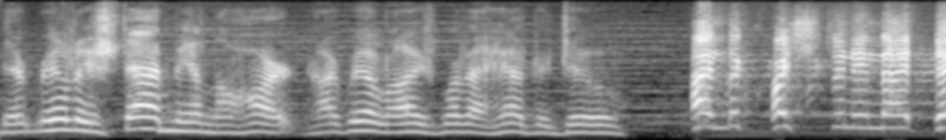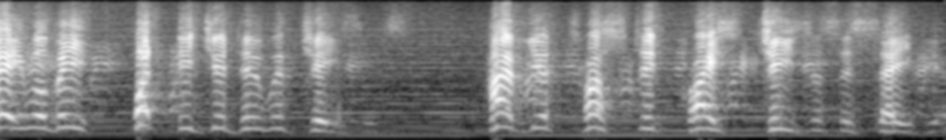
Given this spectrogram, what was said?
that really stabbed me in the heart. I realized what I had to do. And the question in that day will be what did you do with Jesus? Have you trusted Christ Jesus as Savior?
